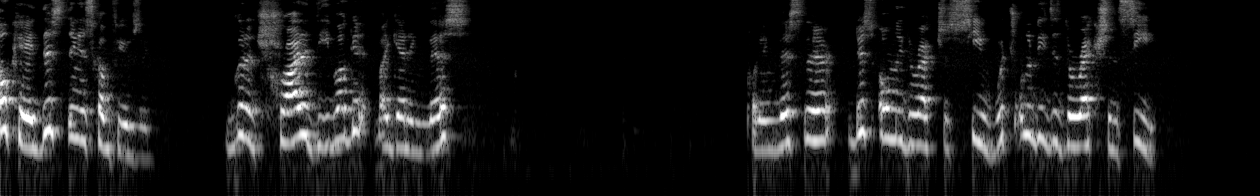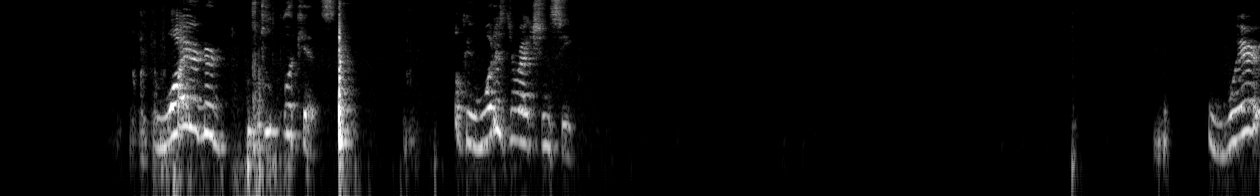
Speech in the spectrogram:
Okay, this thing is confusing. I'm going to try to debug it by getting this. Putting this there. This only direction C. Which one of these is direction C? Why are there duplicates? Okay, what is direction C? Where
